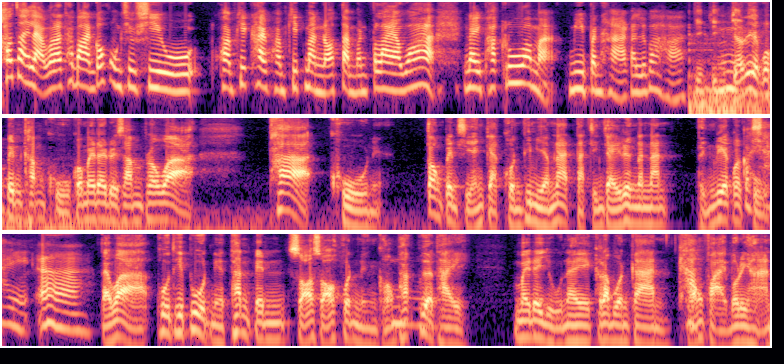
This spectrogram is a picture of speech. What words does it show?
เข้าใจแหละว่ารัฐบาลก็คงชิวๆความคิดใครความคิดมันเนาะแต่มันแปลว่าในพักร่วมอะมีปัญหากันหรือเปล่าคะจริงๆ จะเรียกว่าเป็นคำขู่ก็ไม่ได้ด้วยซ้ำเพราะว่าถ้าขู่เนี่ยต้องเป็นเสียงจากคนที่มีอำนาจตัดสินใจเรื่องนั้นๆ ถึงเรียกว่าก็ขู่ใช่เออแต่ว่าผู้ที่พูดเนี่ยท่านเป็นสสคนหนึ่งของพรรคเพื่อไทย ไม่ได้อยู่ในกระบวนการค่ะของฝ่ายบริหาร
